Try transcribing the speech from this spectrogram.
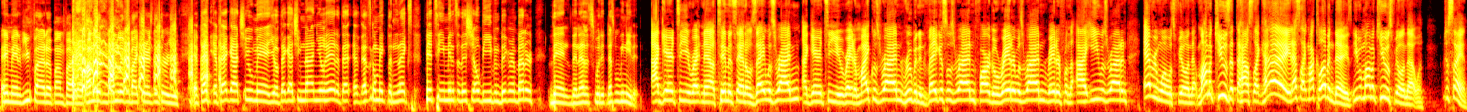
Hey man, if you fired up, I'm fired up. I'm living, I'm living vicariously through you. If that, if that got you, man, yo, if that got you nodding your head, if that, if that's gonna make the next 15 minutes of this show be even bigger and better, then, then that's what it, that's what we needed. I guarantee you right now, Tim in San Jose was riding. I guarantee you, Raider Mike was riding. Ruben in Vegas was riding. Fargo Raider was riding. Raider from the IE was riding. Everyone was feeling that. Mama Q's at the house, like, hey, that's like my clubbing days. Even Mama Q's feeling that one. Just saying.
